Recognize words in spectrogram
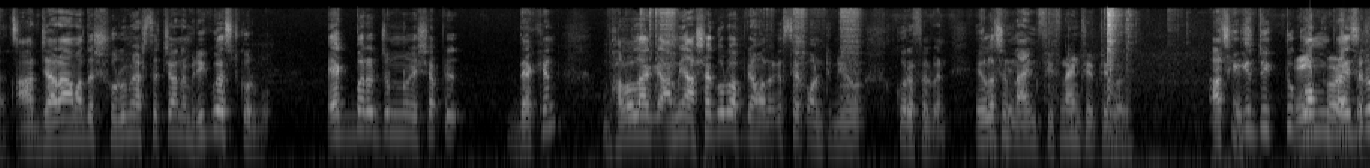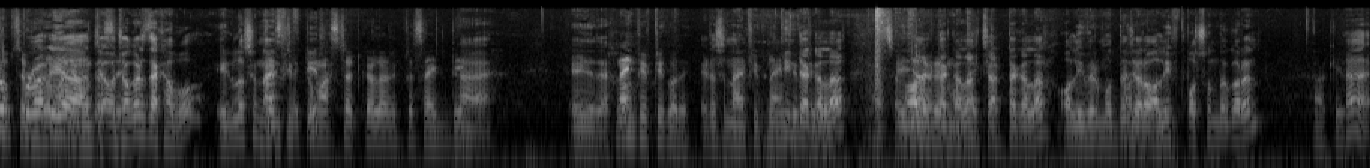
আচ্ছা। আর যারা আমাদের শোরুমে আসতে চান আমি রিকোয়েস্ট করব একবারের জন্য এসে আপনি দেখেন ভালো লাগে আমি আশা করব আপনি আমাদের কাছে কন্টিনিউ করে ফেলবেন। এগুলো হচ্ছে নাইন ফিফটি নাইন ফিফটি করে। আজকে কিন্তু একটু কম প্রাইসেরও কাছে। জগার্স দেখাবো এগুলো হচ্ছে নাইন ফিফটি মাস্টার্ড কালার একটা সাইড দিয়ে। হ্যাঁ এই যে দেখো। নাইন ফিফটি করে। এটা হচ্ছে নাইন ফিফটি 950 তিনটা কালার আচ্ছা, এই যে এর কালার চারটা কালার অলিভের মধ্যে যারা অলিভ পছন্দ করেন ওকে হ্যাঁ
